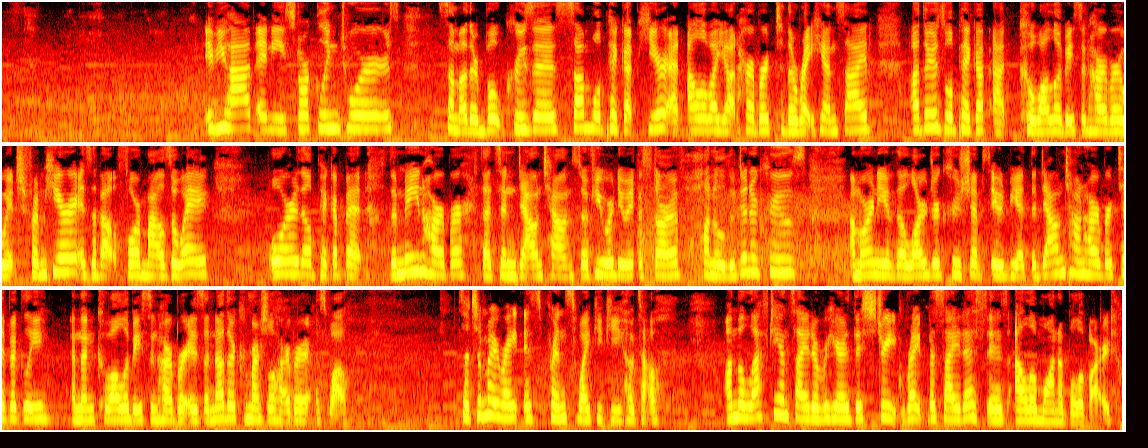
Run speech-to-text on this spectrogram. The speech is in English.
If you have any snorkeling tours, some other boat cruises, some will pick up here at Ala Wai Yacht Harbor to the right hand side. Others will pick up at Kewalo Basin Harbor, which from here is about four miles away or they'll pick up at the main harbor that's in downtown. So if you were doing the Star of Honolulu dinner cruise um, or any of the larger cruise ships, it would be at the downtown harbor typically, and then Kewalo Basin Harbor is another commercial harbor as well. So to my right is Prince Waikiki Hotel. On the left-hand side over here, this street right beside us is Ala Moana Boulevard.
